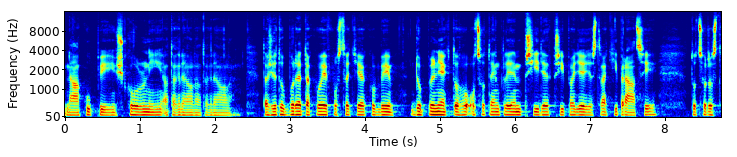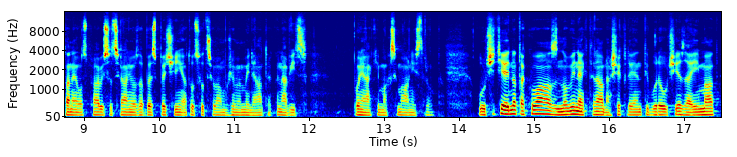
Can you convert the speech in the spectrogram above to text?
nákupy, školní a tak dále a tak dále. Takže to bude takový v podstatě jakoby doplněk toho, o co ten klient přijde v případě, že ztratí práci, to, co dostane od zprávy sociálního zabezpečení a to, co třeba můžeme mi dát jako navíc po nějaký maximální strop. Určitě jedna taková z novinek, která naše klienty bude určitě zajímat,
